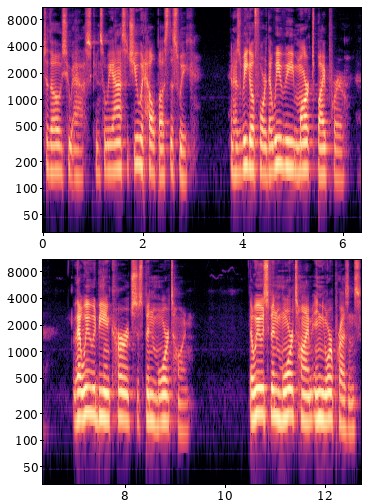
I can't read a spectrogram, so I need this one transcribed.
to those who ask. And so we ask that you would help us this week. And as we go forward, that we would be marked by prayer, that we would be encouraged to spend more time, that we would spend more time in your presence,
